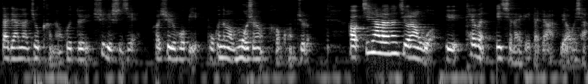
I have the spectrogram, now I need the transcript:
大家呢就可能会对虚拟世界和虚拟货币不会那么陌生和恐惧了。好，接下来呢就让我与 Kevin 一起来给大家聊一下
